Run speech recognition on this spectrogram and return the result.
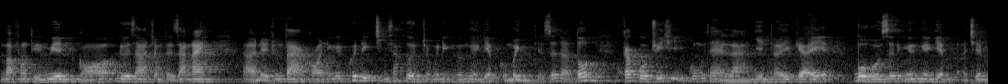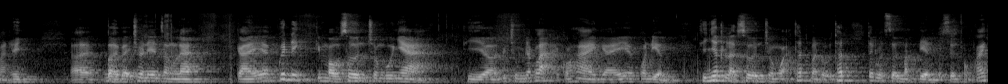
mà phong thủy nguyên có đưa ra trong thời gian này. À, để chúng ta có những cái quyết định chính xác hơn trong cái định hướng nghề nghiệp của mình thì rất là tốt. Các cô chú chị cũng có thể là nhìn thấy cái bộ hồ sơ định hướng nghề nghiệp ở trên màn hình à, bởi vậy cho nên rằng là cái quyết định cái màu sơn trong ngôi nhà thì ờ, Đức Trung nhắc lại có hai cái quan điểm. Thứ nhất là sơn cho ngoại thất và nội thất tức là sơn mặt tiền và sơn phòng khách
